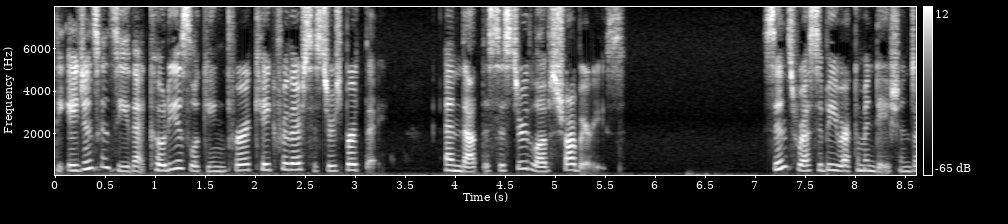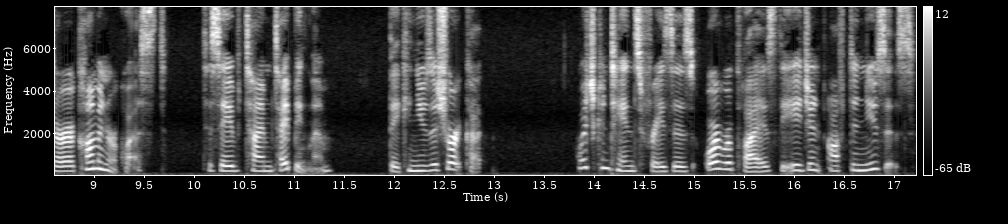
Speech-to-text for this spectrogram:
The agents can see that Cody is looking for a cake for their sister's birthday, and that the sister loves strawberries. Since recipe recommendations are a common request, to save time typing them, they can use a shortcut, which contains phrases or replies the agent often uses.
